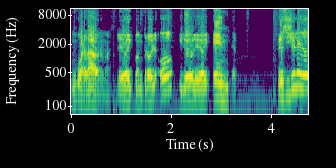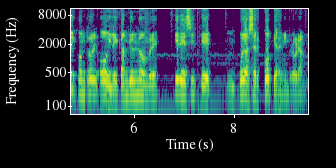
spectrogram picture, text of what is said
un guardado nomás. Le doy control O y luego le doy enter. Pero si yo le doy control O y le cambio el nombre, quiere decir que mm, puedo hacer copias de mi programa.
